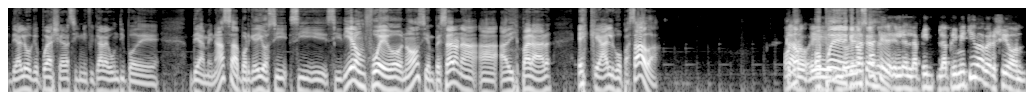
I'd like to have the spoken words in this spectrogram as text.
de algo que pueda llegar a significar algún tipo de, de amenaza, porque digo, si, si, si dieron fuego, ¿no? Si empezaron a, a- a disparar, es que algo pasaba. ¿O, Claro, no? ¿O eh, puede que no ataque, la primitiva versión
